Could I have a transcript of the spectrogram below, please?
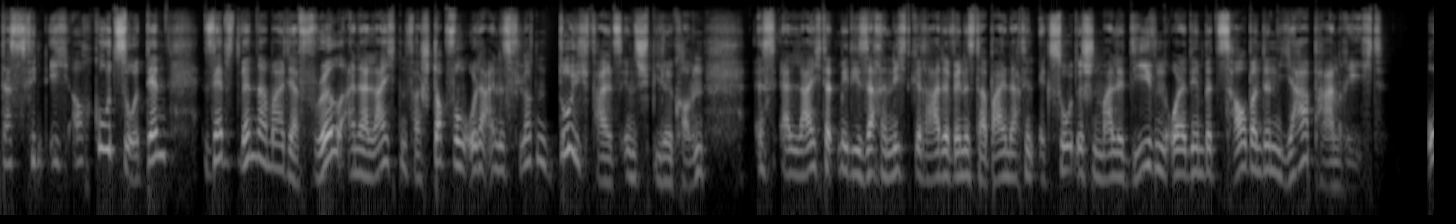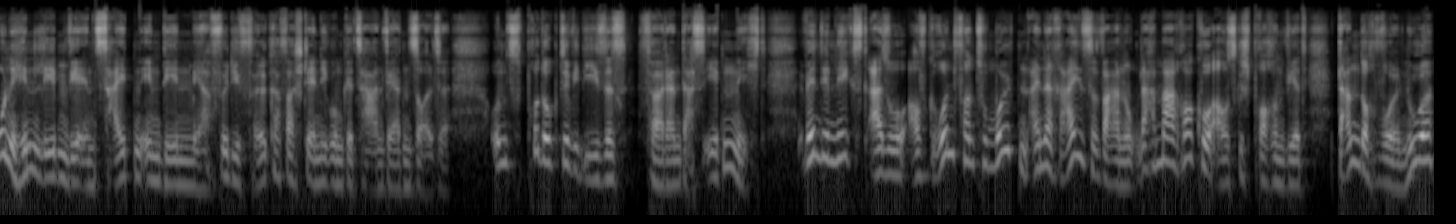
das finde ich auch gut so, denn selbst wenn da mal der Thrill einer leichten Verstopfung oder eines flotten Durchfalls ins Spiel kommen, es erleichtert mir die Sache nicht gerade, wenn es dabei nach den exotischen Malediven oder dem bezaubernden Japan riecht. Ohnehin leben wir in Zeiten, in denen mehr für die Völkerverständigung getan werden sollte. Und Produkte wie dieses fördern das eben nicht. Wenn demnächst also aufgrund von Tumulten eine Reisewarnung nach Marokko ausgesprochen wird, dann doch wohl nur,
